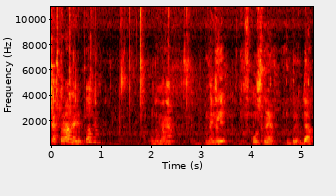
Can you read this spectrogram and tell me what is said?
Так что рано или поздно, думаю, она поймет. Где вкусное блюдо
